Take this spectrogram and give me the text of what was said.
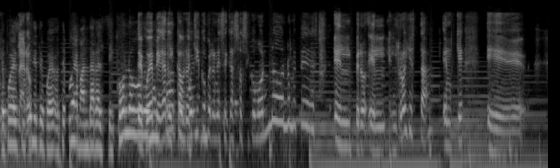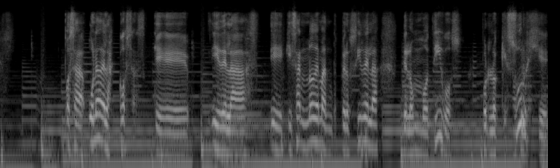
te puede Claro. subir te puede, te puede mandar al psicólogo. te de puede pegar el cabro chico, pero en ese caso así como, no, no me pegues. El, pero el, el rollo está en que, eh, o sea, una de las cosas que, y de las, eh, quizás no demandas, pero sí de, la, de los motivos por lo que surge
